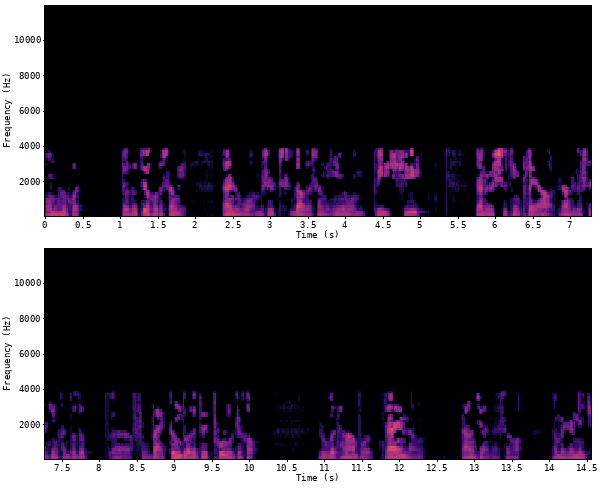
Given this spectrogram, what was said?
我们会获得到最后的胜利，但是我们是迟到的胜利，因为我们必须。让这个事情 play out，让这个事情很多的呃腐败，更多的被暴露之后，如果特朗普再能当选的时候，那么人民觉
